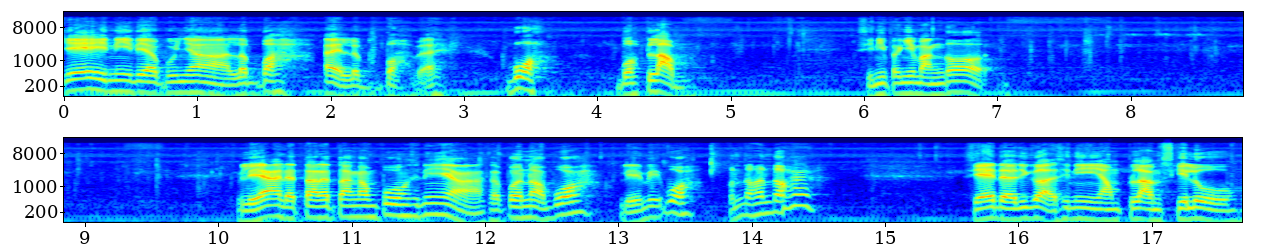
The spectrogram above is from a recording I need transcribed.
Okay, ini dia punya lebah. Eh, lebah. Eh. Buah. Buah pelam. Sini panggil mangga. Boleh lah datang-datang kampung sini lah. Siapa nak buah, boleh ambil buah. Rendah-rendah eh. Saya ada juga sini yang pelam sekilo.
